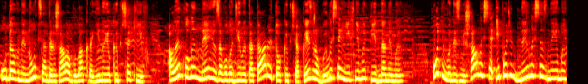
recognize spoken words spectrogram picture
у давнину ця держава була країною кипчаків. Але коли нею заволоділи татари, то кипчаки зробилися їхніми підданими. Потім вони змішалися і поріднилися з ними,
